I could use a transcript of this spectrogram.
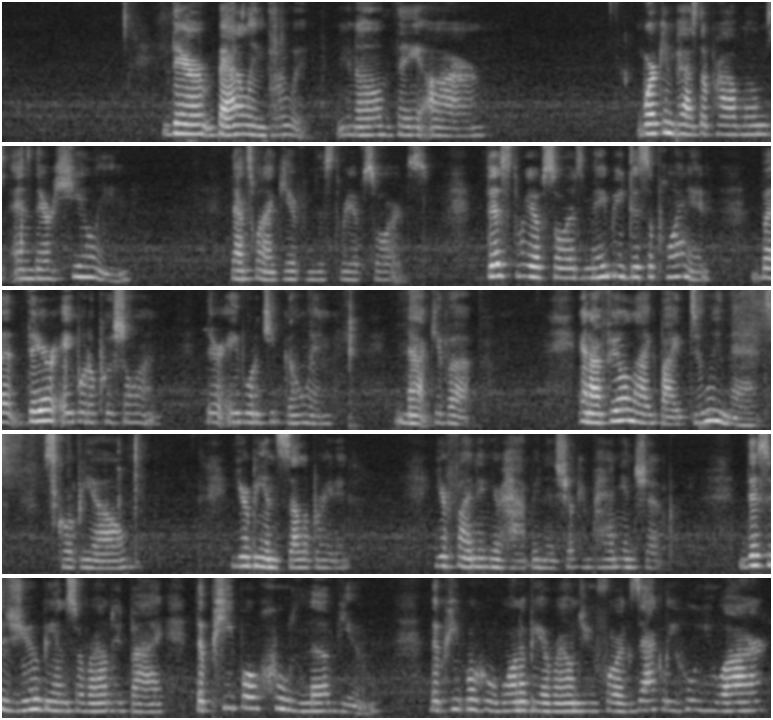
They're battling through it. You know, they are working past their problems and they're healing. That's what I get from this Three of Swords. This Three of Swords may be disappointed, but they're able to push on. They're able to keep going, not give up. And I feel like by doing that, Scorpio, you're being celebrated. You're finding your happiness, your companionship. This is you being surrounded by the people who love you, the people who want to be around you for exactly who you are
